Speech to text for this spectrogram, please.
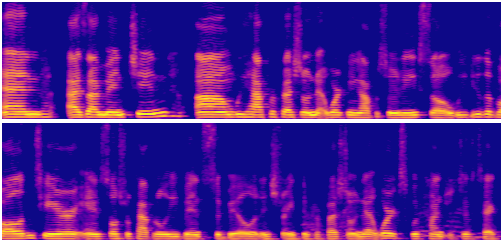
And as I mentioned, um, we have professional networking opportunities. So we do the volunteer and social capital events to build and strengthen professional networks with hundreds of tech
